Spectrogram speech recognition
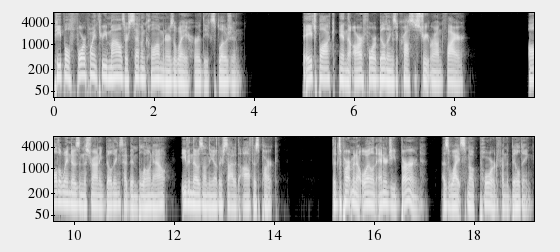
People 4.3 miles or 7 kilometers away heard the explosion. The H block and the R4 buildings across the street were on fire. All the windows in the surrounding buildings had been blown out, even those on the other side of the office park. The Department of Oil and Energy burned as white smoke poured from the building.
